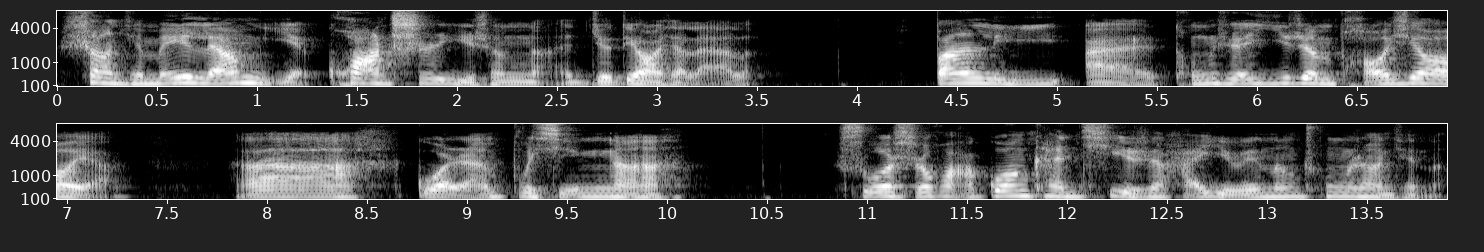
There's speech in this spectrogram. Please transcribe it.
上去没两米，咵哧一声啊，就掉下来了。班里，哎，同学一阵咆哮呀，啊，果然不行啊！说实话，光看气势，还以为能冲上去呢。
